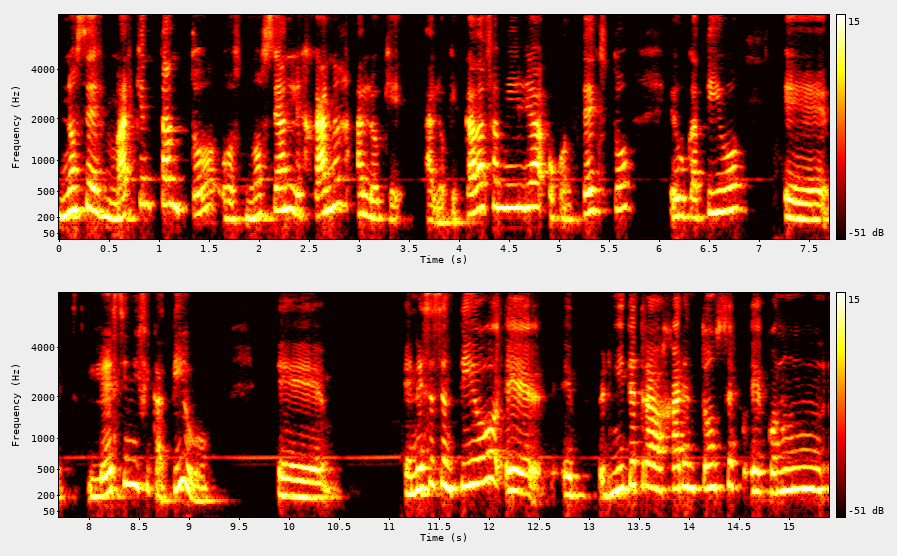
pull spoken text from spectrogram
no se desmarquen tanto o no sean lejanas a lo que, a lo que cada familia o contexto educativo eh, le es significativo. Eh, en ese sentido, permite trabajar entonces con un,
